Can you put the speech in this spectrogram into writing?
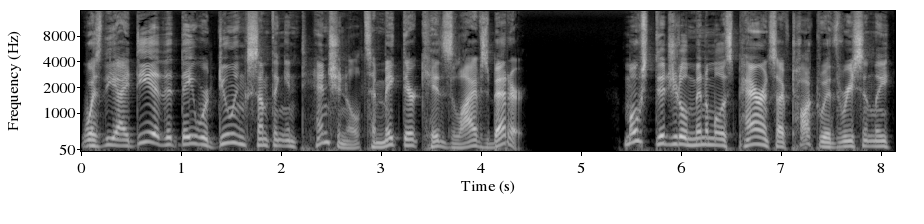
was the idea that they were doing something intentional to make their kids' lives better. Most digital minimalist parents I've talked with recently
